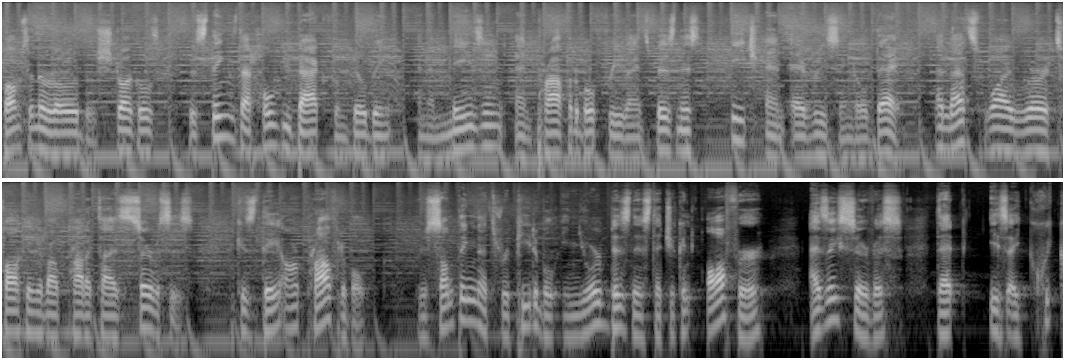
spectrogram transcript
bumps in the road, those struggles, those things that hold you back from building an amazing and profitable freelance business each and every single day. And that's why we're talking about productized services because they are profitable. There's something that's repeatable in your business that you can offer as a service that is a quick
